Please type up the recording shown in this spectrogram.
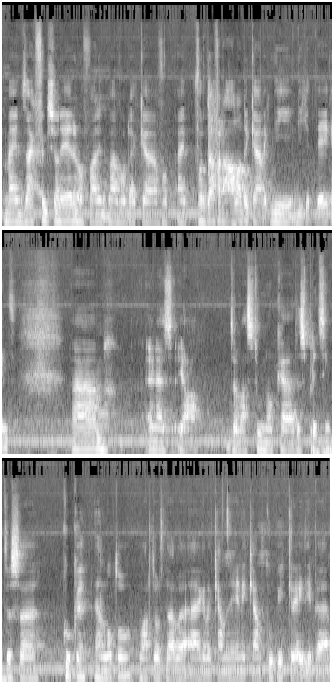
mijn zag functioneren of waar, waarvoor dat ik, voor, voor dat verhaal had ik eigenlijk niet, niet getekend. Um, en ja, er was toen ook uh, de splitsing tussen Koeken en Lotto, waardoor dat we eigenlijk aan de ene kant Koeken kregen die bij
